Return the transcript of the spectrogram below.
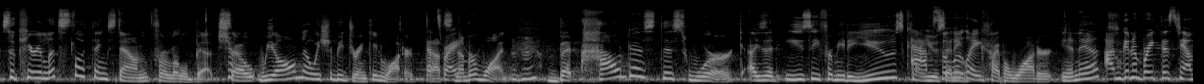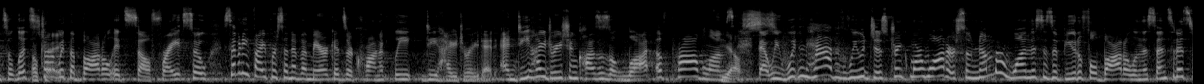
So Keri, let's slow things down for a little bit. Sure. So we all know we should be drinking water. That's, That's right. number one. Mm -hmm. But how does this work? Is it easy for me to use? Can Absolutely. I use any type of water in it? I'm gonna break this down. So let's okay. start with the bottle itself, right? So 75% of Americans are chronically dehydrated. And dehydration causes a lot of problems yes. that we wouldn't have if we would just drink more water. So number one, this is a beautiful bottle in the sense that it's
